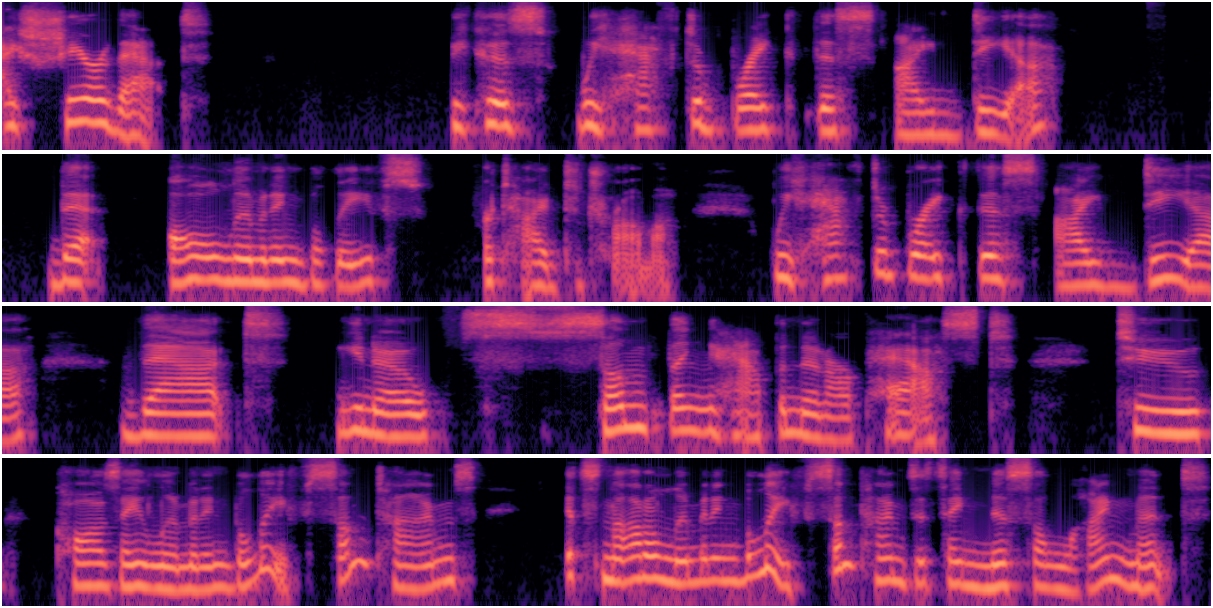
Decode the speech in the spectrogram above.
I share that because we have to break this idea that all limiting beliefs are tied to trauma. We have to break this idea that, you know, something happened in our past to cause a limiting belief. Sometimes it's not a limiting belief, sometimes it's a misalignment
